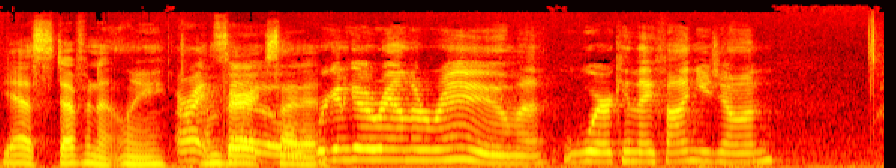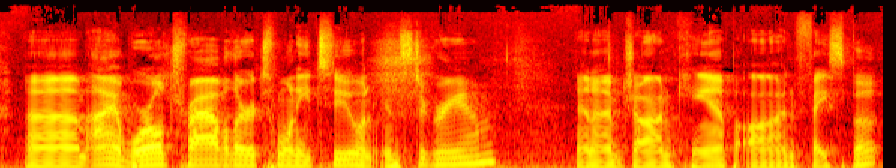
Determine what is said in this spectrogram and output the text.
yes, definitely. All right, I'm so very excited. we're going to go around the room. Where can they find you, John? Um, I am World Traveler 22 on Instagram, and I'm John Camp on Facebook.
